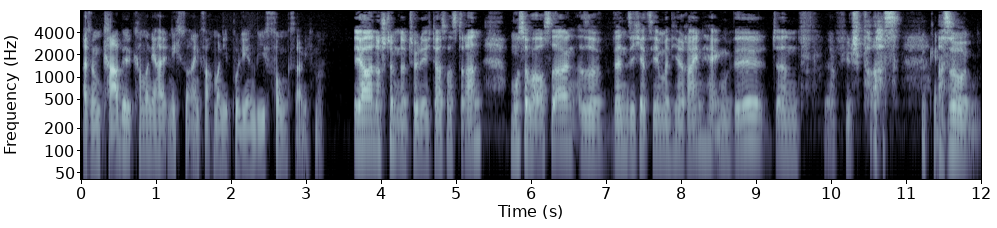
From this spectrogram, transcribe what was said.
also ein Kabel kann man ja halt nicht so einfach manipulieren wie Funk, sage ich mal. Ja, das stimmt natürlich, da ist was dran. Muss aber auch sagen, also wenn sich jetzt jemand hier reinhacken will, dann ja, viel Spaß. Okay. Also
